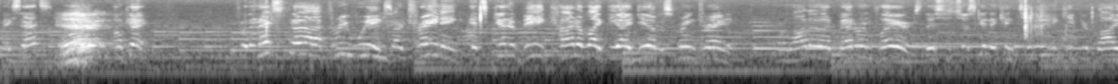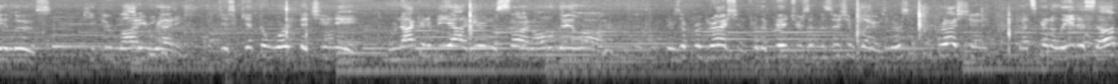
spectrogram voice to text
Make sense? Yeah. Okay. For the next uh, three weeks, our training, it's going to be kind of like the idea of a spring training. For a lot of the veteran players, this is just going to continue to keep your body loose, body ready. Just get the work that you need. We're not going to be out here in the sun all day long. There's a progression for the pitchers and position players. There's a progression that's going to lead us up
